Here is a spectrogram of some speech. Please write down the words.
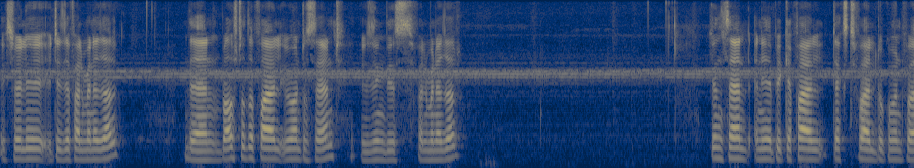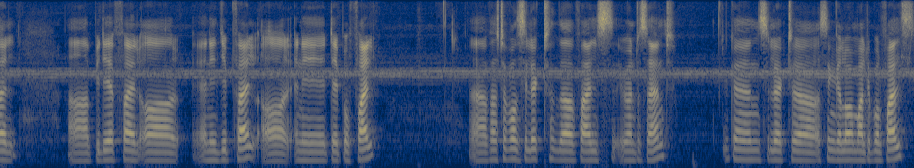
Actually, it is a file manager. Then browse to the file you want to send using this file manager can send any APK file, text file, document file, uh, PDF file or any zip file or any type of file. Uh, first of all select the files you want to send. You can select uh, single or multiple files.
